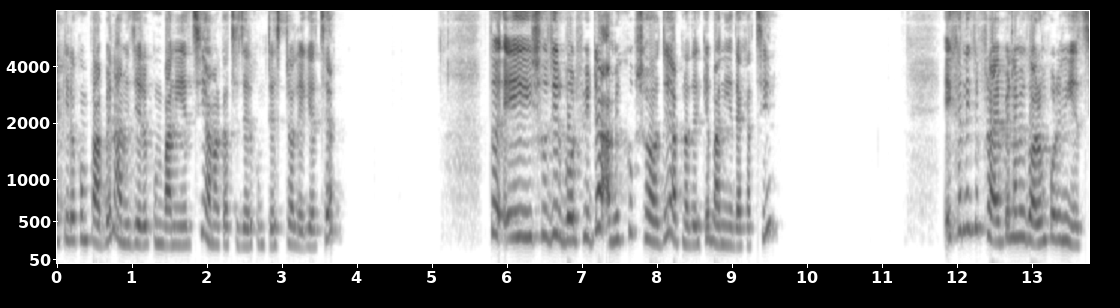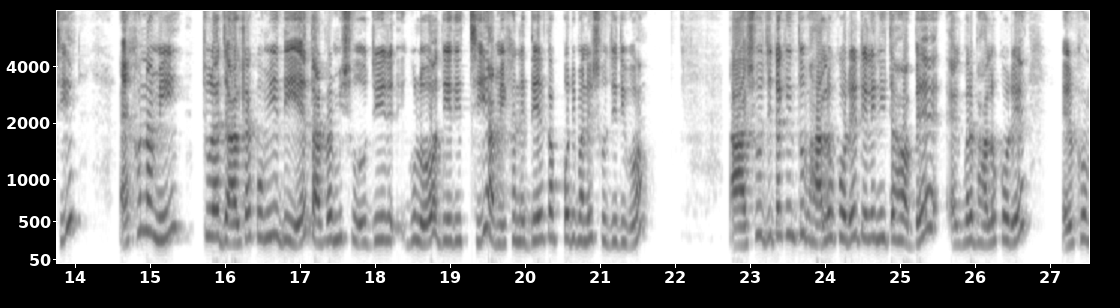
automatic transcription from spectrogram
একই রকম পাবেন। আমি যেরকম বানিয়েছি, আমার কাছে যেরকম টেস্টটা লেগেছে। তো এই সুজির বরফিটা আমি খুব সহজে আপনাদেরকে বানিয়ে দেখাচ্ছি। এখানে একটি ফ্রাই প্যান আমি গরম করে নিয়েছি। এখন আমি চুলা জালটা কমিয়ে দিয়ে তারপর আমি সুজিরগুলো দিয়ে দিচ্ছি। আমি এখানে দেড় কাপ পরিমাণে সুজি দিব। আর সুজিটা কিন্তু ভালো করে টেলে নিতে হবে। একবারে ভালো করে এরকম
